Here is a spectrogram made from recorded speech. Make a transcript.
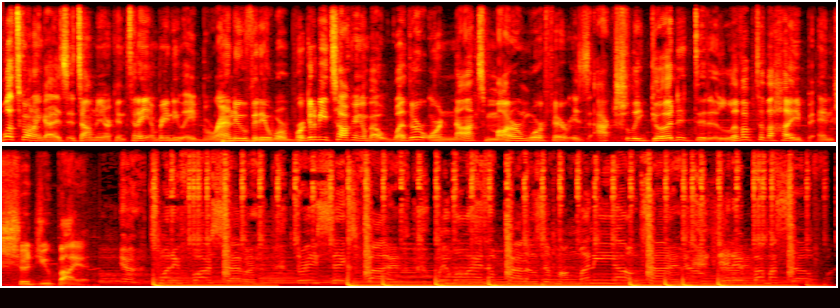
what's going on guys? It's omniarch and today i'm bringing you a brand new video where we're going to be talking about whether or not modern warfare is actually good did it live up to the hype and should you buy it? Yeah,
